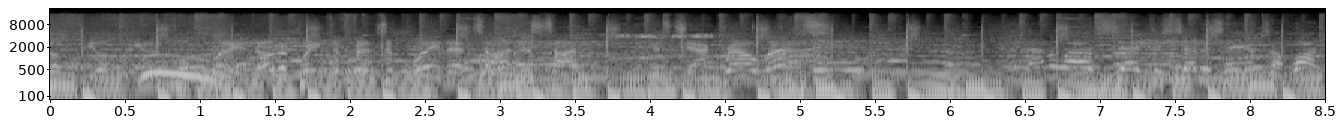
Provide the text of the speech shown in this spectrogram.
Upfield, beautiful play. Another great defensive play that time. This time, it's Jack Rowlett. And that allows Zed to set his hands up. Watch.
